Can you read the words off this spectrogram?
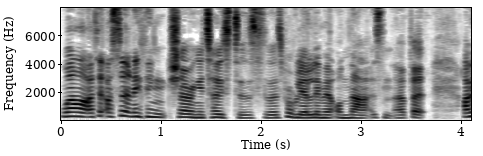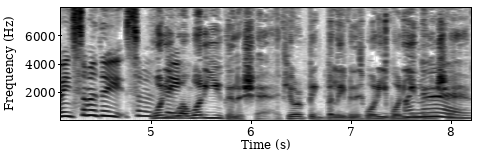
Well, I, th- I certainly think sharing a toaster, so there's probably a limit on that, isn't there? But I mean, some of the some of What the are you? What, what are you going to share? If you're a big believer in this, what are you? What are I you going to share?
